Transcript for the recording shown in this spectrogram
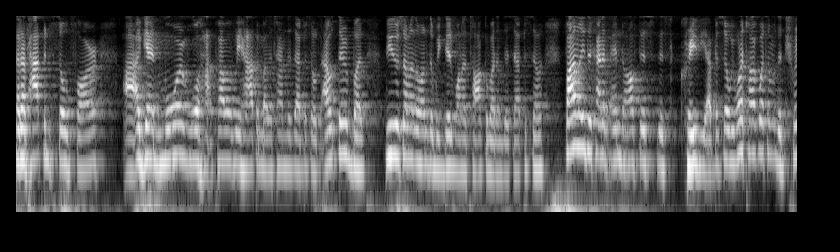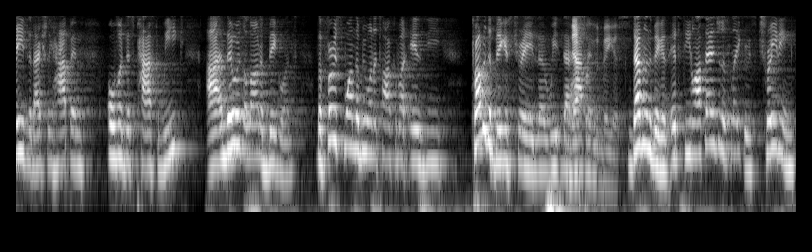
that have happened so far. Uh, again, more will ha- probably happen by the time this episode's out there, but these are some of the ones that we did want to talk about in this episode. Finally, to kind of end off this this crazy episode, we want to talk about some of the trades that actually happened over this past week, uh, and there was a lot of big ones. The first one that we want to talk about is the probably the biggest trade that we that Definitely happened. the biggest. Definitely the biggest. It's the Los Angeles Lakers trading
